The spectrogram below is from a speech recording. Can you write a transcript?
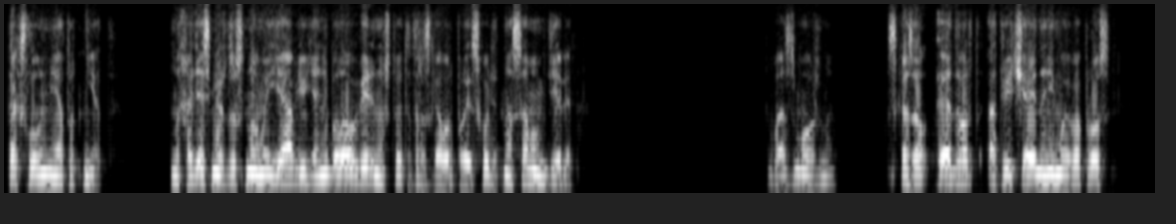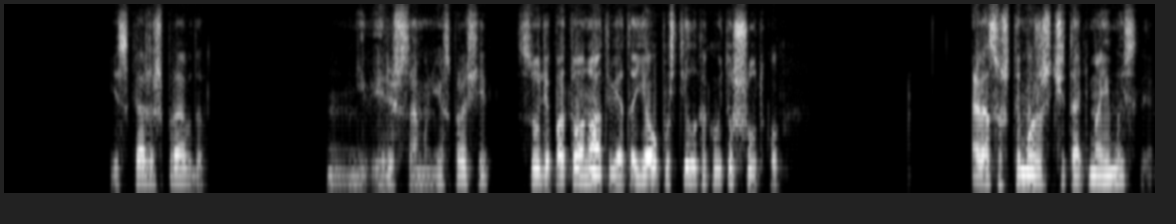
так словно меня тут нет. Находясь между сном и явью, я не была уверена, что этот разговор происходит на самом деле. Возможно сказал Эдвард, отвечая на немой вопрос. И скажешь правду? Не веришь, сам у нее спроси. Судя по тону ответа, я упустила какую-то шутку. Раз уж ты можешь читать мои мысли,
